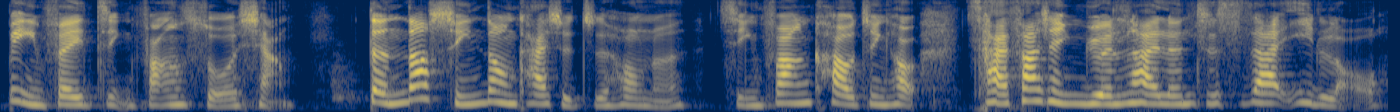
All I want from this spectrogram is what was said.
并非警方所想。等到行动开始之后呢，警方靠近后才发现，原来人只是在一楼。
